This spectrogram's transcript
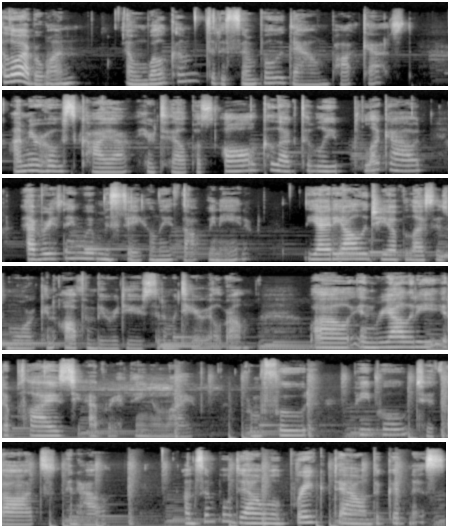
Hello, everyone, and welcome to the Simple Down podcast. I'm your host, Kaya, here to help us all collectively pluck out everything we mistakenly thought we need. The ideology of less is more can often be reduced to the material realm, while in reality, it applies to everything in life from food, people, to thoughts and health. On Simple Down, we'll break down the goodness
